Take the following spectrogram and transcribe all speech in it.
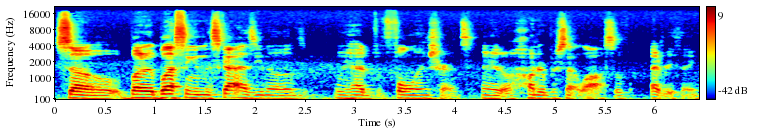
so but a blessing in disguise, you know. We had full insurance. and We had a hundred percent loss of everything,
